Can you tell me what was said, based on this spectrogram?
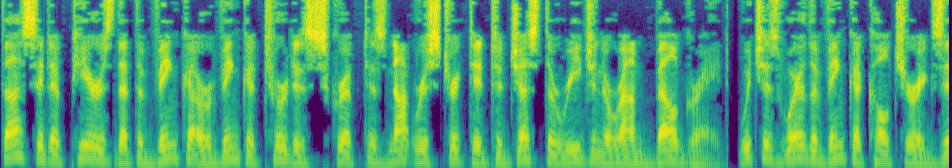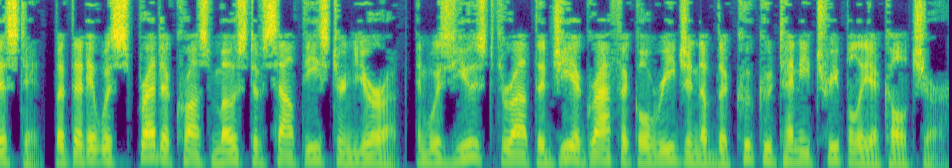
Thus it appears that the Vinca or Vinca Turdas script is not restricted to just the region around Belgrade, which is where the Vinca culture existed, but that it was spread across most of southeastern Europe, and was used throughout the geographical region of the Cucuteni-Tripolia culture.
